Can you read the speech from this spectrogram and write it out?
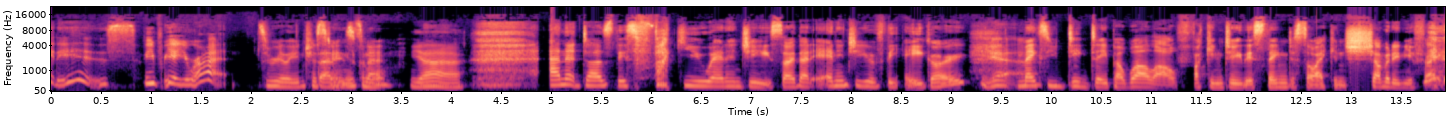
it is. Yeah, you're right. It's really interesting, is isn't it? Yeah. And it does this fuck you energy. So that energy of the ego Yeah. makes you dig deeper. Well, I'll fucking do this thing just so I can shove it in your face.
